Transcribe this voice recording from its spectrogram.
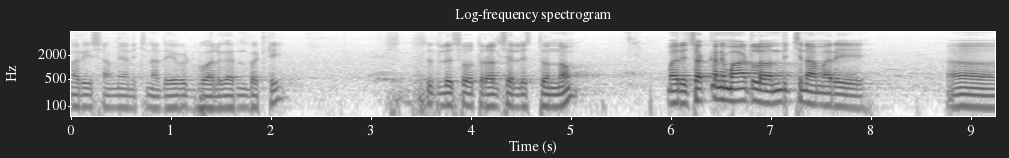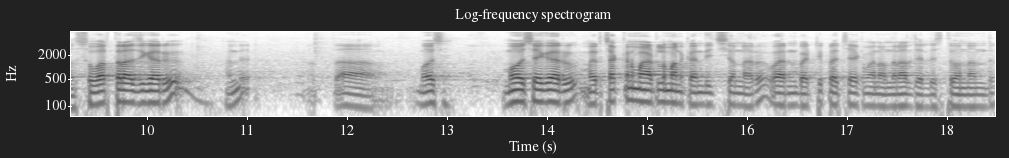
మరి ఈ సమయాన్ని ఇచ్చిన డేవిడ్ పాల్ గారిని బట్టి శుద్ధులు స్తోత్రాలు చెల్లిస్తున్నాం. మరి చక్కని మాటలు అందించిన మరి సువర్తరాజు గారు అంటే మోసే మోసే గారు మరి చక్కని మాటలు మనకు అందించి ఉన్నారు. వారిని బట్టి ప్రత్యేకమైన వందనాలు చెల్లిస్తూ ఉన్నాను.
